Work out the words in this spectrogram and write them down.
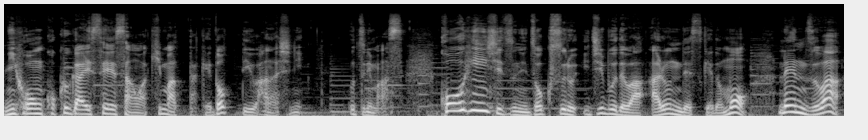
日本国外生産は決まったけどっていう話に移ります。高品質に属する一部ではあるんですけども、レンズは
